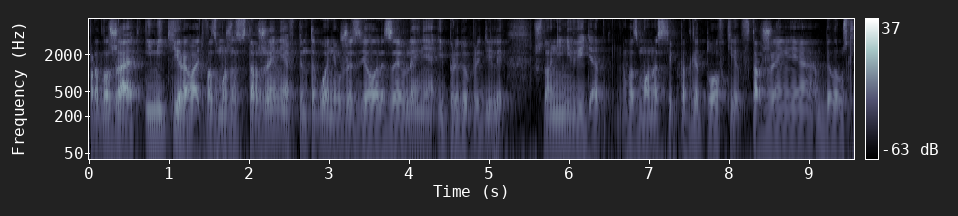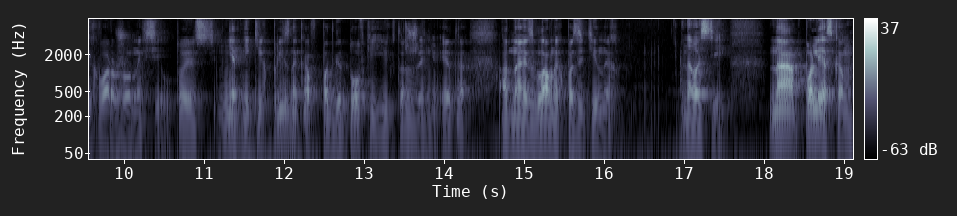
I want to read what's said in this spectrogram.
продолжает имитировать возможность вторжения. В Пентагоне уже сделали заявление и предупредили, что они не видят возможности подготовки вторжения белорусских вооруженных сил. То есть нет никаких признаков подготовки их вторжению. Это одна из главных позитивных новостей. На Полесском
